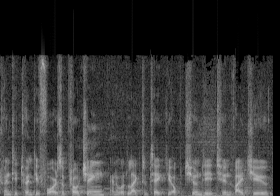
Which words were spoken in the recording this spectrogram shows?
2024 is approaching, and I would like to take the opportunity to invite you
